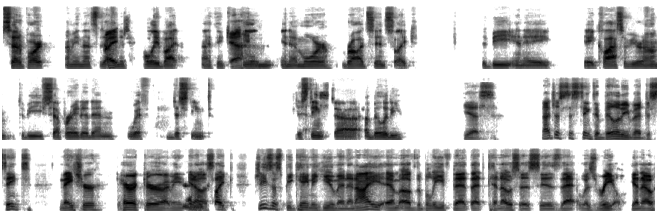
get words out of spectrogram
set apart. I mean, that's the Right. definition of holy, but I think Yeah. in in a more broad sense, like to be in a a class of your own, to be separated and with distinct distinct uh, ability. Yes. Not just distinct ability, but distinct nature, character. I mean, you know, it's like Jesus became a human, and I am of the belief that that kenosis is that was real, you know,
